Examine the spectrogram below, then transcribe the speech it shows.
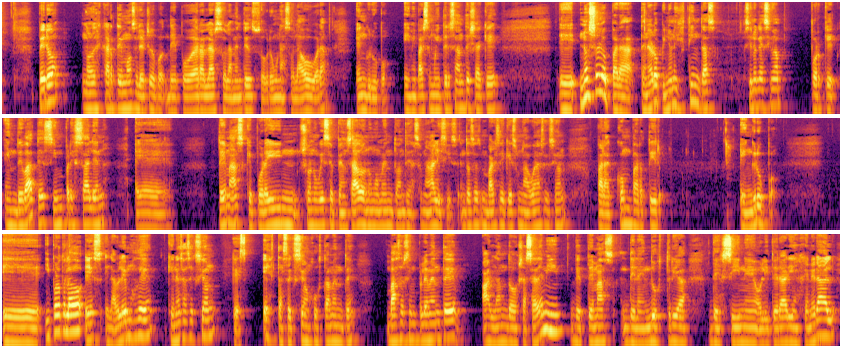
Pero no descartemos el hecho de poder hablar solamente sobre una sola obra en grupo. Y me parece muy interesante ya que eh, no solo para tener opiniones distintas, sino que encima porque en debates siempre salen eh, temas que por ahí yo no hubiese pensado en un momento antes de hacer un análisis. Entonces me parece que es una buena sección para compartir en grupo. Eh, y por otro lado es el Hablemos de, que en esa sección, que es esta sección justamente, va a ser simplemente hablando ya sea de mí, de temas de la industria de cine o literaria en general,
